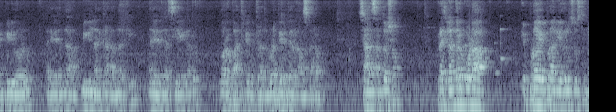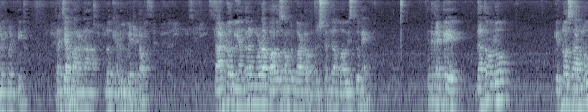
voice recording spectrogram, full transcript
ఎంపీడీఓలు అదేవిధంగా మిగిలిన అధికారులందరికీ అదేవిధంగా సిఐ గారు గౌరవ పాత్రికేయ మిత్రులందరూ కూడా పేరు పేరు నమస్కారం. చాలా సంతోషం. ప్రజలందరూ కూడా ఎప్పుడో ఎప్పుడో అని ఎదురు చూస్తున్నటువంటి ప్రజాపాలనలోకి అడుగు పెట్టడం దాంట్లో మీ అందరం కూడా భాగస్వాములు కావటం అదృష్టంగా భావిస్తూనే. ఎందుకంటే గతంలో ఎన్నోసార్లు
